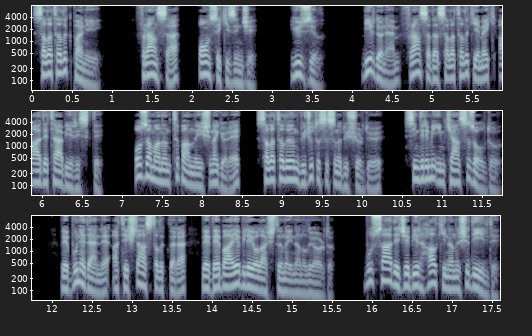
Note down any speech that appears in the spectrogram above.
Salatalık paniği. Fransa, 18. yüzyıl. Bir dönem Fransa'da salatalık yemek adeta bir riskti. O zamanın tıp anlayışına göre salatalığın vücut ısısını düşürdüğü, sindirimi imkansız olduğu ve bu nedenle ateşli hastalıklara ve vebaya bile yol açtığına inanılıyordu. Bu sadece bir halk inanışı değildi.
